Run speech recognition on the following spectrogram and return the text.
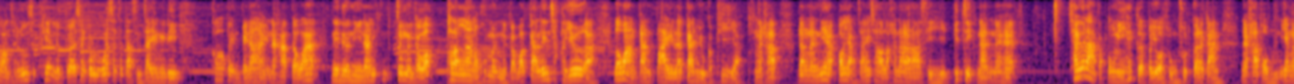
ก่อนฉันรู้สึกเครียดเหลือเกินฉันก็ไม่รู้ว่าฉันจะตัดสินใจยังไงดีก็เป็นไปได้นะครับ แต่ว่าในเดือนนี้นั้นจะเหมือนกับว่าพลังงานของคุณมันเหมือนกับว่าการเล่นชักเขยออะระหว่างการไปและการอยู่กับที่อะนะครับ ดังนั้นเนี่ยก็อยากจะให้ชาวลัคนาราศีพิจิกนั้นนะฮะ ใช้เวลากับตรงนี้ให้เกิดประโยชน์สูงสุดก็แล้วกันนะครับผมยังไง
